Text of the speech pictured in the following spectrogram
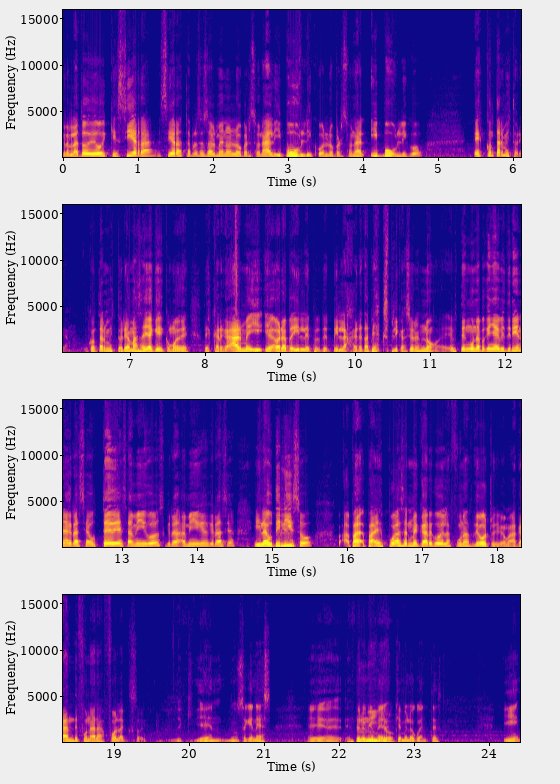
relato de hoy que cierra, cierra este proceso al menos en lo personal y público, en lo personal y público, es contar mi historia. Contar mi historia. Más allá que como de descargarme y, y ahora pedirle, pe- pe- pedirle a Tapia explicaciones, no. Eh, Tengo una pequeña vitrina, gracias a ustedes, amigos, gra- gracias, y la utilizo para después hacerme cargo de las funas de otros. Digamos, acaban de funar a Folax hoy. Eh, no sé quién es, eh, espero que me, yo. que me lo cuentes. Y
